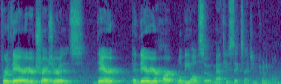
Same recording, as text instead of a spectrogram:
For there your treasure is, there, there your heart will be also. Matthew 6, 19, 21.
